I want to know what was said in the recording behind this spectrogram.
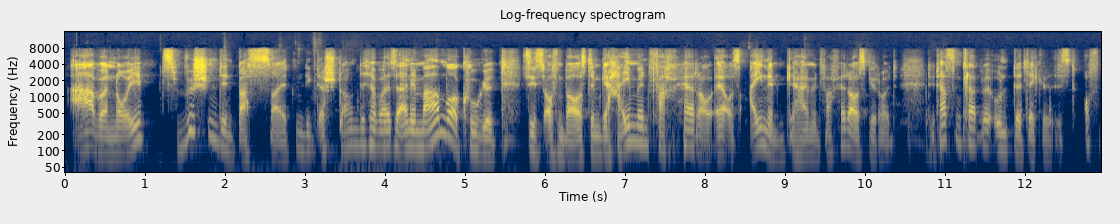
Aber neu, zwischen den Bassseiten liegt erstaunlicherweise eine Marmorkugel. Sie ist offenbar aus dem geheimen Fach heraus, äh, aus einem geheimen Fach herausgerollt. Die Tastenklappe und der Deckel ist offen.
